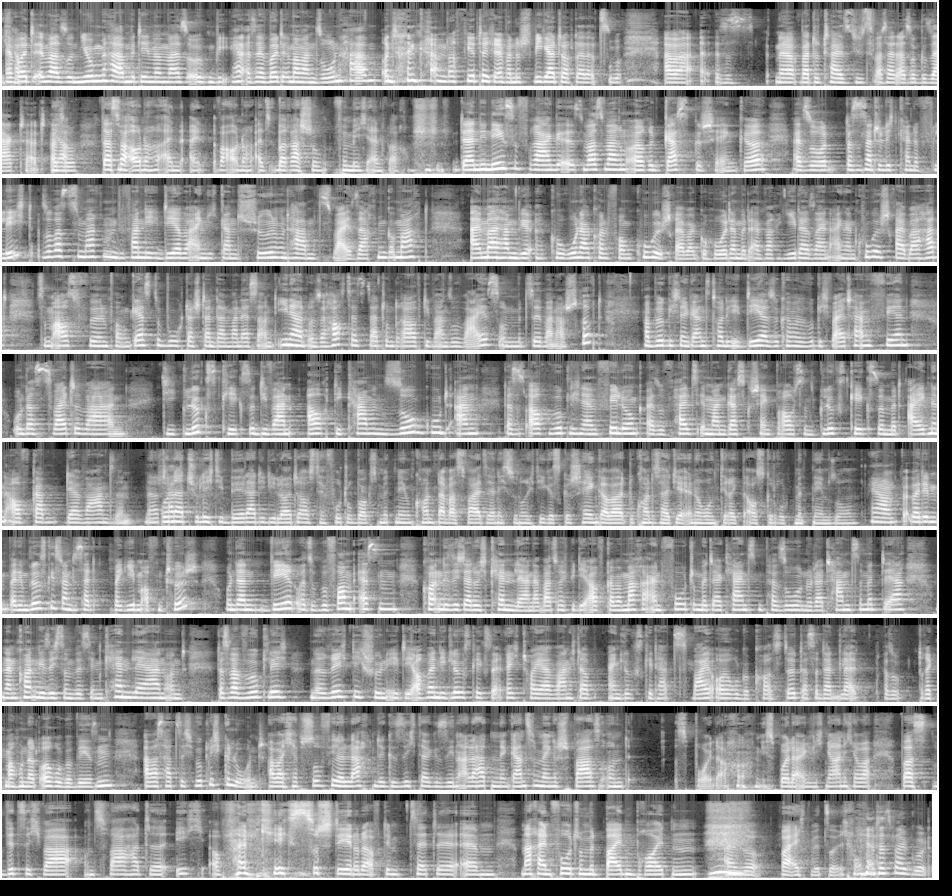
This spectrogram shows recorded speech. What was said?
er wollte immer so einen Jungen haben, mit dem man mal so irgendwie, also er wollte immer mal einen Sohn haben und dann kam nach vier Töchtern einfach eine Schwiegertochter dazu. Aber es ist, ne, war total süß, was er da so gesagt hat. Also ja, das war auch noch ein, ein, war auch noch als Überraschung für mich einfach. Dann die nächste Frage ist, was waren eure Gastgeschenke? Also das ist natürlich keine Pflicht, sowas zu machen. Wir fanden die Idee aber eigentlich ganz schön und haben zwei Sachen gemacht. Einmal haben wir Corona-konform Kugelschreiber geholt, damit einfach jeder seinen eigenen Kugelschreiber hat zum Ausfüllen vom Gästebuch. Da stand dann Vanessa und Ina und unser Hochzeitsdatum drauf. Die waren so weiß und mit silberner Schrift. War wirklich eine ganz tolle Idee, also können wir wirklich weiterempfehlen. Und das zweite waren die Glückskekse, die waren auch, die kamen so gut an. Das ist auch wirklich eine Empfehlung. Also falls ihr mal ein Gastgeschenk braucht, sind Glückskekse mit eigenen Aufgaben der Wahnsinn. Ne? Und natürlich die Bilder, die die Leute aus der Fotobox mitnehmen konnten. Aber es war jetzt ja nicht so ein richtiges Geschenk, aber du konntest halt die Erinnerung direkt ausgedruckt mitnehmen. so. Ja, und bei dem, bei dem Glückskeks stand es halt bei jedem auf dem Tisch. Und dann wäre, also bevor dem Essen, konnten die sich dadurch kennenlernen. Da war zum Beispiel die Aufgabe, mache ein Foto mit der kleinsten Person oder tanze mit der. Und dann konnten die sich so ein bisschen kennenlernen. Und das war wirklich eine richtig schöne Idee, auch wenn die Glückskekse recht teuer waren. Ich glaube, ein Glückskeks hat zwei Euro gekostet. Das sind dann gleich, also direkt mal 100 Euro gewesen. Aber es hat sich wirklich gelohnt. Aber ich habe so viele lachende Gesichter gesehen. Alle hatten eine ganze Menge Spaß und Spoiler, nicht Spoiler eigentlich gar nicht, aber was witzig war, und zwar hatte ich auf meinem Keks zu stehen oder auf dem Zettel, ähm, mach ein Foto mit beiden Bräuten. Also war echt witzig. ja, das war gut.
